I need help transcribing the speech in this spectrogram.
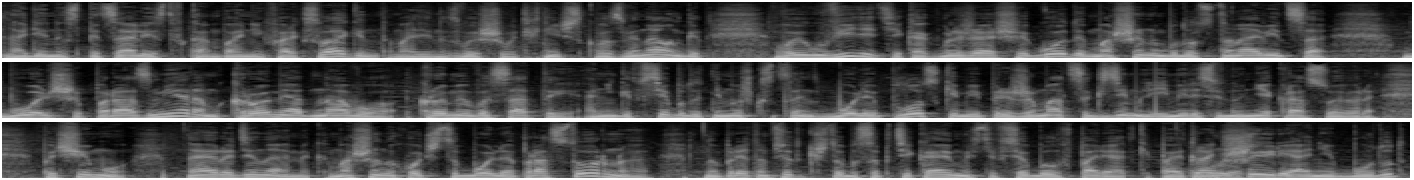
один из специалистов компании Volkswagen, там один из высшего технического звена, он говорит, вы увидите, как в ближайшие годы машины будут становиться больше по размерам, кроме одного, кроме высоты. Они, говорят, все будут немножко становиться более плоскими и прижиматься к земле, имелись в виду не кроссоверы. Почему? Аэродинамика. Машину хочется более просторную, но при этом все-таки, чтобы с обтекаемостью все было в порядке. Поэтому Конечно. шире они будут,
